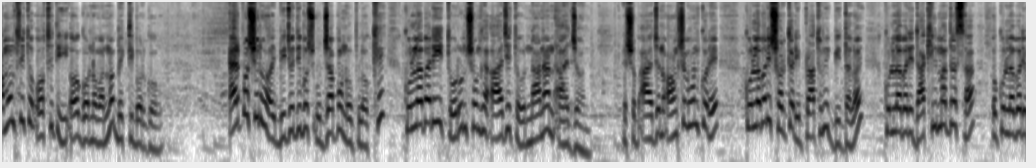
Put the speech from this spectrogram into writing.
আমন্ত্রিত অতিথি ও গণ্যমান্য ব্যক্তিবর্গ। এরপর শুরু হয় বিজয় দিবস উদযাপন উপলক্ষে কুল্লাবাড়ি তরুণ সংঘে আয়োজিত নানান আয়োজন। এসব আয়োজনে অংশগ্রহণ করে কুল্লাবাড়ি সরকারি প্রাথমিক বিদ্যালয়, কুল্লাবাড়ি দাখিল মাদ্রাসা ও কুল্লাবাড়ি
